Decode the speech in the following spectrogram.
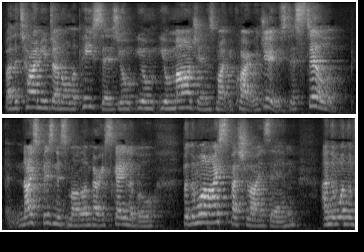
By the time you've done all the pieces, your, your, your margins might be quite reduced. It's still a nice business model and very scalable. But the one I specialize in and the one that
